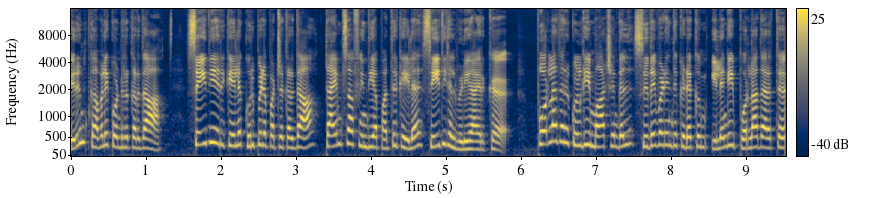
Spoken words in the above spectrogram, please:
பெரும் கவலை கொண்டிருக்கிறதா செய்தி அறிக்கையில குறிப்பிடப்பட்டிருக்கிறதா? டைம்ஸ் ஆஃப் இந்தியா பத்திரிகையில செய்திகள் வெளியாயிருக்கு. பொருளாதார கொள்கை மாற்றங்கள் சிதைவடைந்து கிடக்கும் இலங்கை பொருளாதாரத்தை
